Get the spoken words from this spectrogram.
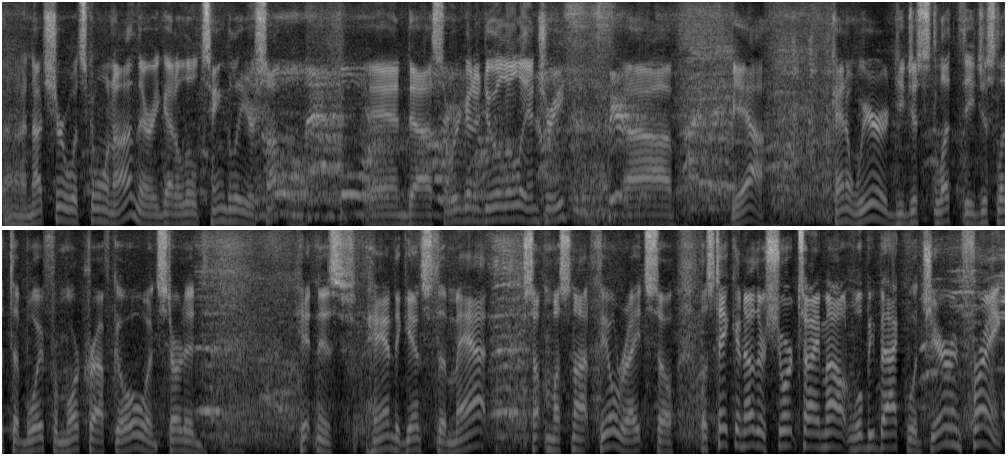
uh, not sure what's going on there. He got a little tingly or something, and uh, so we're going to do a little injury. Uh, yeah, kind of weird. He just let he just let the boy from Moorcroft go and started hitting his hand against the mat. Something must not feel right. So let's take another short time out, and we'll be back with Jaron Frank.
